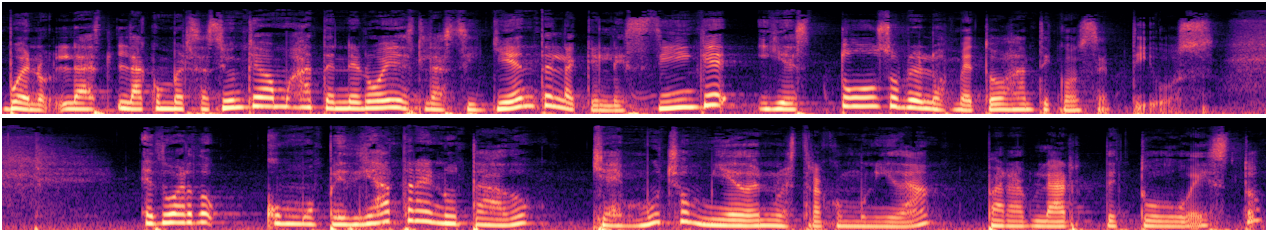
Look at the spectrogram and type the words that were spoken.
bueno, la, la, conversación que vamos a tener hoy es la siguiente, la que le sigue, y es todo sobre los métodos anticonceptivos. Eduardo, como pediatra he notado que hay mucho miedo en nuestra comunidad para hablar de todo esto.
